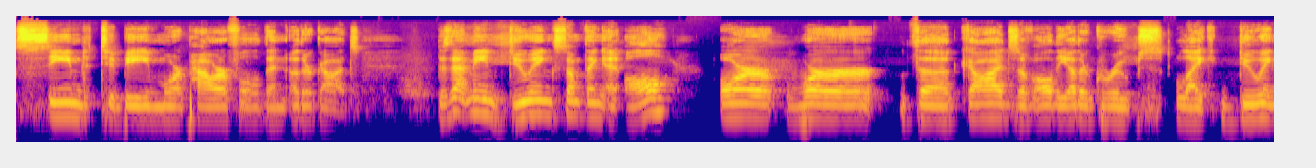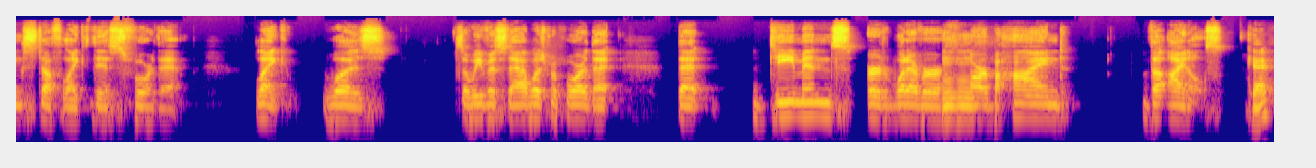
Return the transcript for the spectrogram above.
seemed to be more powerful than other gods, does that mean doing something at all? Or were the gods of all the other groups like doing stuff like this for them? Like was so we've established before that that demons or whatever Mhm. are behind the idols Okay.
